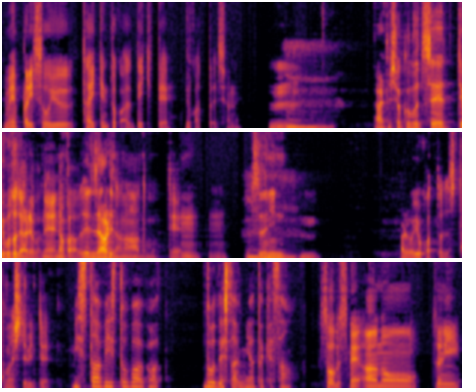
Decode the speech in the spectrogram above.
でもやっぱりそういう体験とかできてよかったですよね。うん。うんあれで植物性っていうことであればね、なんか全然ありだなと思って、うん、うん。普通に、ううんん。あれは良かったです。試してみて。ミスタービーストバーガー、どうでした？宮武さん。そうですね。あの、普通に、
